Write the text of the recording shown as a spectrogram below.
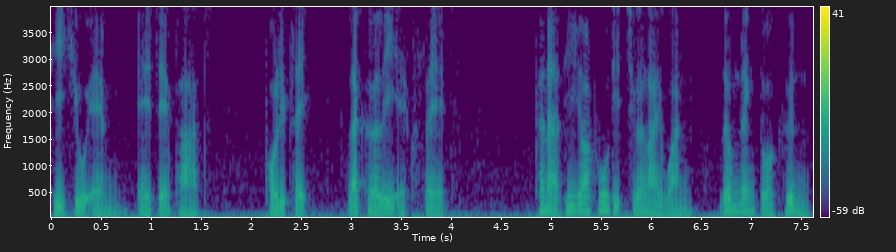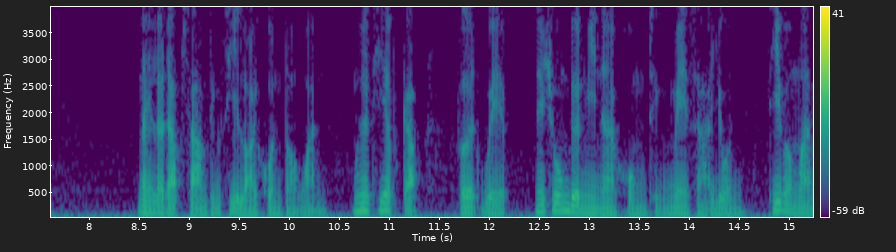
TQM AJ Plus Polyplex และ Curly Express ขณะที่ยอดผู้ติดเชื้อรายวันเริ่มเร่งตัวขึ้น ในระดับ 3-400 คนต่อวัน เมื่อเทียบกับ First Wave ในช่วงเดือนมีนาคมถึงเมษายนที่ประมาณ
